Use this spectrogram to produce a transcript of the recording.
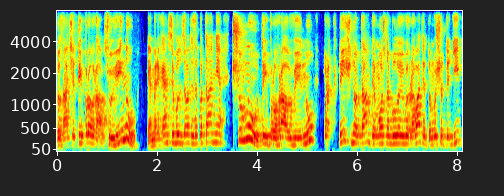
то значить ти програв цю війну. І американці будуть задавати запитання, чому ти програв війну практично там, де можна було і вигравати, тому що тоді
